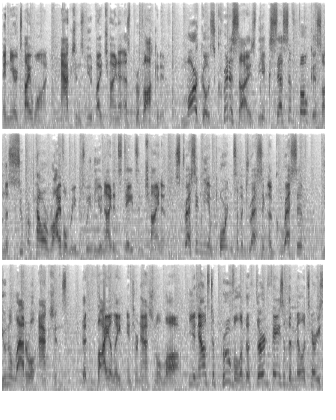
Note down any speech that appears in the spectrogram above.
and near Taiwan, actions viewed by China as provocative. Marcos criticized the excessive focus on the superpower rivalry between the United States and China, stressing the importance of addressing aggressive, unilateral actions that violate international law. He announced approval of the third phase of the military's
